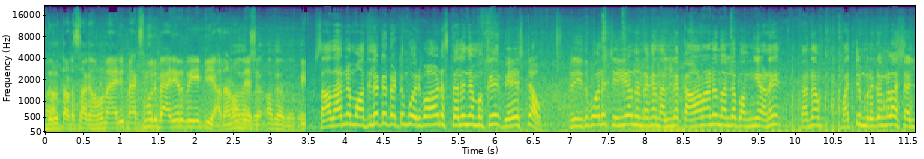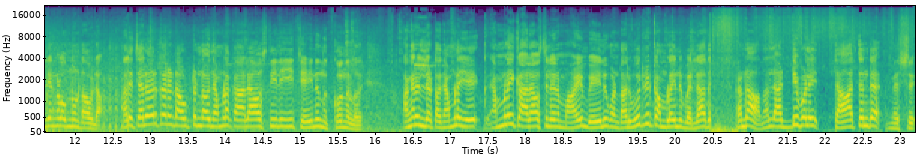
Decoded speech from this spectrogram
അതൊരു തടസ്സാക്കാം നമ്മൾ മാക്സിമം ഒരു ബാരിയർ ക്രിയേറ്റ് ചെയ്യുക അതാണ് ഉദ്ദേശം. സാധാരണ മതിലൊക്കെ കെട്ടുമ്പോൾ ഒരുപാട് സ്ഥലം നമുക്ക് വേസ്റ്റ് ആവും. പക്ഷേ ഇതുപോലെ ചെയ്യാന്നുണ്ടെങ്കിൽ നല്ല കാണാനും നല്ല ഭംഗിയാണ്. കാരണം മറ്റ് മൃഗങ്ങളോ ശല്യങ്ങളൊന്നും ഉണ്ടാവില്ല. അല്ല ചിലവർക്കൊരു ഡൗട്ട് ഉണ്ടാവും നമ്മളെ കാലാവസ്ഥയിൽ ഈ ചെയിൻ നിൽക്കുമെന്നുള്ളത് അങ്ങനെ ഇല്ല കേട്ടോ നമ്മൾ ഈ നമ്മളെ ഈ കാലാവസ്ഥയിൽ മഴയും വെയിലും കൊണ്ടാലും ഒരു കംപ്ലൈന്റും വല്ലാതെ. കണ്ടാ നല്ല അടിപൊളി ടാറ്റന്റെ മെഷ്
